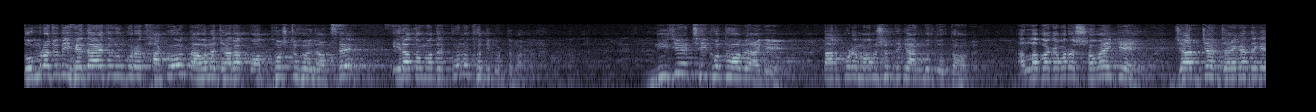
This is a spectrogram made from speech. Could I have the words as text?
তোমরা যদি হেদায়েতের উপরে থাকো, তাহলে যারা পথভ্রষ্ট হয়ে যাচ্ছে, এরা তোমাদের কোনো ক্ষতি করতে পারবে না। নিজে ঠিক হতে হবে আগে, তারপরে মানুষের দিকে আঙ্গুল তুলতে হবে। আল্লাহ পাক আমাদের সবাইকে যার যার জায়গা থেকে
